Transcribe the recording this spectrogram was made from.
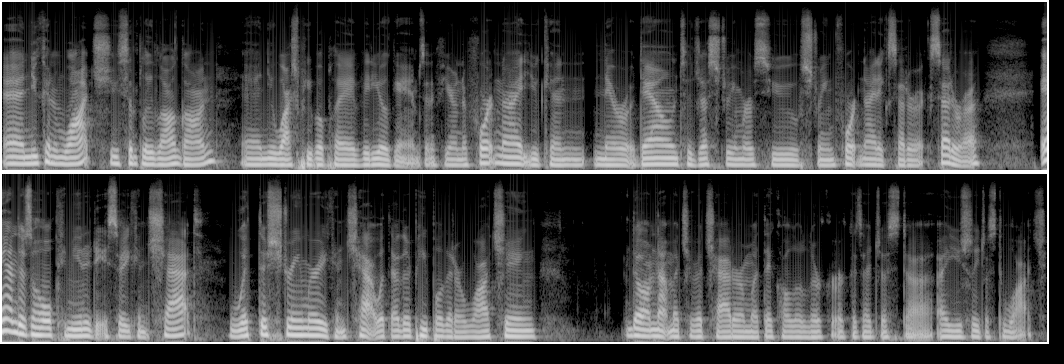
And you can watch, you simply log on and you watch people play video games. And if you're into Fortnite, you can narrow it down to just streamers who stream Fortnite, et cetera, et cetera. And there's a whole community. So you can chat with the streamer, you can chat with other people that are watching. Though I'm not much of a chatter, I'm what they call a lurker because I just uh, I usually just watch.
